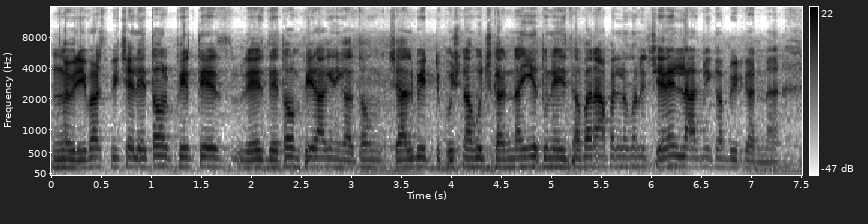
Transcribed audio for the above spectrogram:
रिवर्स पीछे लेता हूँ, फिर तेज रेस देता हूँ, फिर आगे निकलता हूँ। चल भी कुछ ना कुछ करना ही है, तूने इस दफ़ा ना अपन लोगों ने चैलेंज लाजमी कंप्लीट करना है।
